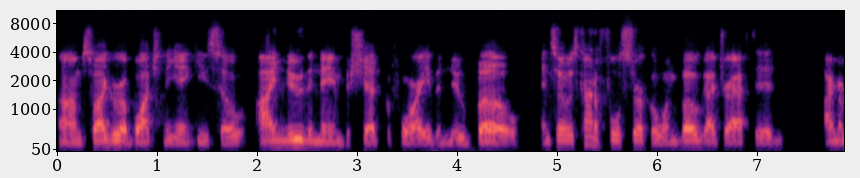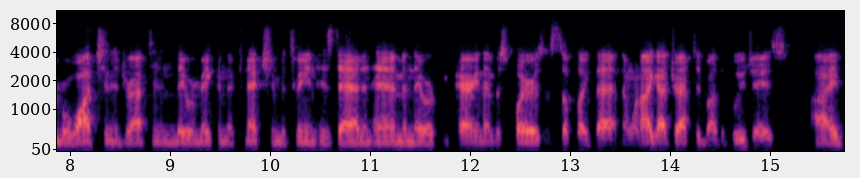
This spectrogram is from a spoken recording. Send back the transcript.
Um, so I grew up watching the Yankees. So I knew the name Bichette before I even knew Bo. And so it was kind of full circle. When Bo got drafted, I remember watching the draft and they were making the connection between his dad and him and they were comparing them as players and stuff like that. And when I got drafted by the Blue Jays, I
